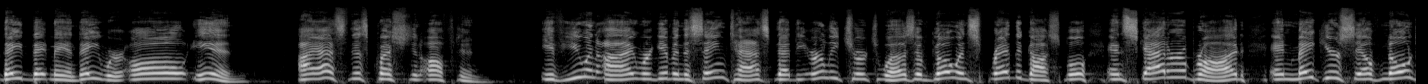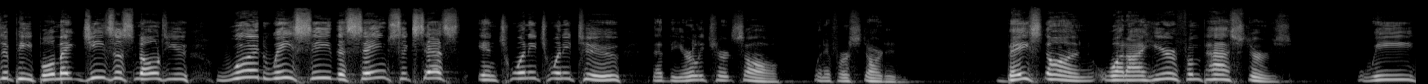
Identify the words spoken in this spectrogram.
they, they man, they were all in. I ask this question often if you and I were given the same task that the early church was of go and spread the gospel and scatter abroad and make yourself known to people, make Jesus known to you, would we see the same success in 2022 that the early church saw when it first started? Based on what I hear from pastors, we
